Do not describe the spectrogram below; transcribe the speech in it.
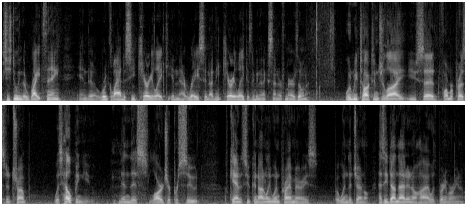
She's doing the right thing, and uh, we're glad to see Kari Lake in that race. And I think Kari Lake is going to be the next senator from Arizona. When we talked in July, you said former President Trump was helping you in this larger pursuit of candidates who can not only win primaries, but win the general. Has he done that in Ohio with Bernie Moreno?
